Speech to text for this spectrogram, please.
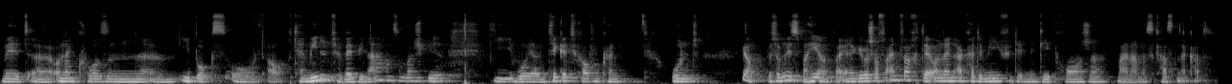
mit äh, Online-Kursen, äh, E-Books und auch Terminen für Webinaren zum Beispiel, die, wo ihr ein Ticket kaufen könnt. Und ja, bis zum nächsten Mal hier bei Energiewirtschaft einfach, der Online-Akademie für die Energiebranche. Mein Name ist Carsten Eckert.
